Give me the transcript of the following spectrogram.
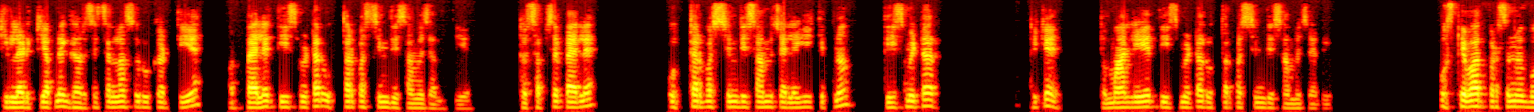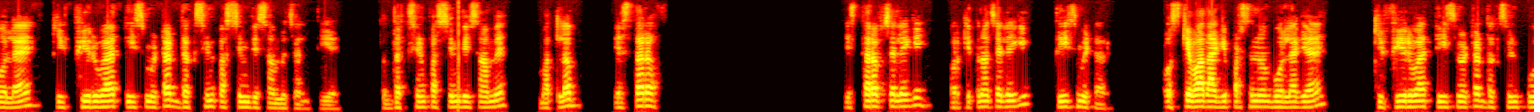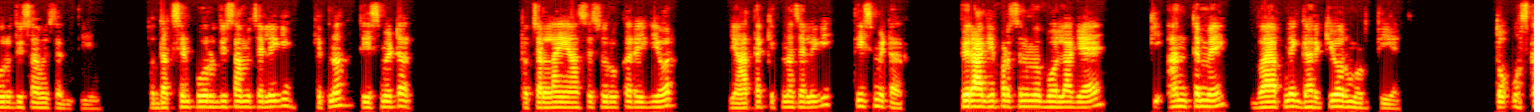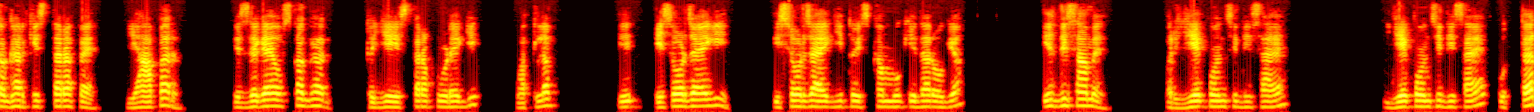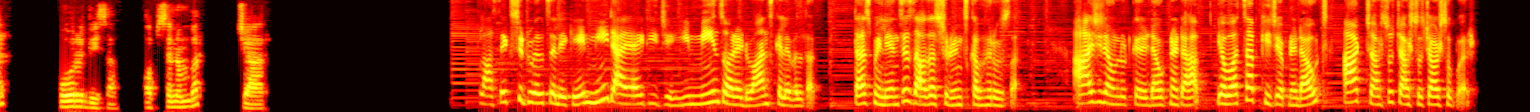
कि लड़की अपने घर से चलना शुरू करती है और पहले तीस मीटर उत्तर पश्चिम दिशा में चलती है। तो सबसे पहले उत्तर पश्चिम दिशा में चलेगी कितना? तीस मीटर, ठीक है? तो मान लिए तीस मीटर उत्तर पश्चिम दिशा में चली। उसके बाद प्रश्न में बोला है कि फिर वह तीस मीटर दक्षिण पश्चिम दिशा में चलती है। तो दक्षिण पश्चिम दिशा में मतलब इस तरफ़ इस तरफ़ चलेगी और कितना चलेगी? तीस मीटर। उसके बाद आगे प्रश्न में बोला गया है कि फिर वह तीस मीटर दक्षिण पूर्व दिशा में चलती है। तो दक्षिण पूर्व दिशा में चलेगी कितना? तीस मीटर। तो चलना यहाँ से शुरू करेगी और यहाँ तक कितना चलेगी? तीस मीटर। फिर आगे प्रश्न में बोला गया है कि अंत में वह अपने घर की ओर मुड़ती है। तो उसका घर किस तरफ़ है? यहाँ पर। इस जगह है उसका घर? तो ये इस तरफ़ उड़ेगी मतलब इस ओर जाएगी, इस ओर जाएगी तो इसका मुख इधर हो गया। इस दिशा में, और ये कौन सी दिशा है? ये कौन सी दिशा है? उत्तर पूर्व दिशा, ऑप्शन नंबर चार। क्लास सिक्स से ट्वेल्थ से लेके NEET I I T JEE mains और एडवांस के लेवल तक, दस मिलियन से ज़्यादा स्टूडेंट्स का भरोसा। आज ही डाउनलोड करें डाउट नेट आप या व्हाट्सअप कीजिए अपने डाउट्स आठ चार सौ चार सौ चार सौ पर।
